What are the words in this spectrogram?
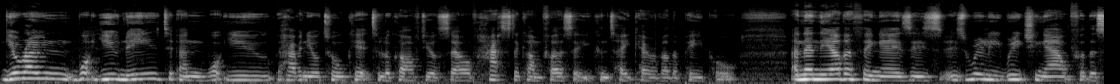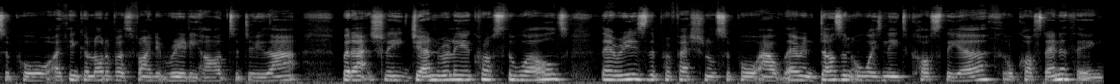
your own, what you need and what you have in your toolkit to look after yourself has to come first, so you can take care of other people. And then the other thing is is is really reaching out for the support. I think a lot of us find it really hard to do that, but actually generally across the world there is the professional support out there and doesn't always need to cost the earth or cost anything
